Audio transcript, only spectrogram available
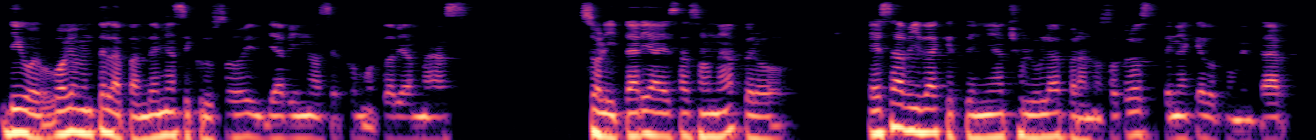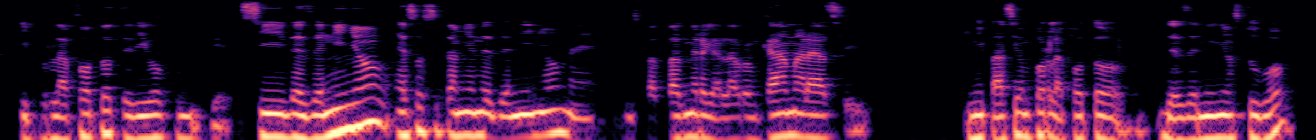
digo, obviamente la pandemia se cruzó y ya vino a ser como todavía más solitaria esa zona, pero esa vida que tenía Cholula para nosotros tenía que documentar. Y pues la foto, te digo, como que sí, desde niño, eso sí también desde niño, me, mis papás me regalaron cámaras y mi pasión por la foto desde niño estuvo.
